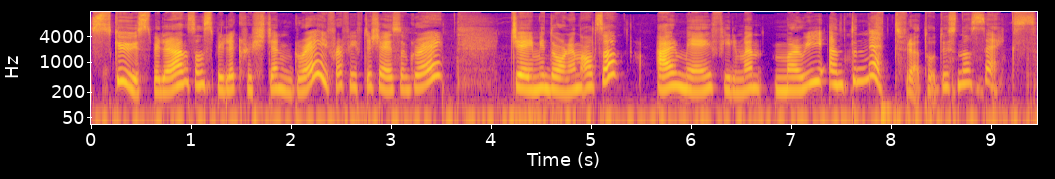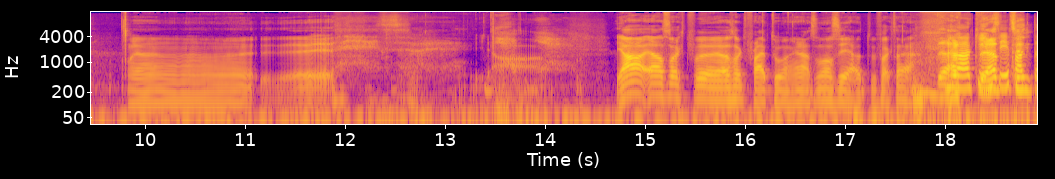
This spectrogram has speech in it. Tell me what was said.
Skuespilleren som spiller Christian Grey fra Fifty Shades of Grey, Jamie Dornan altså, er med i filmen Marie Antoinette fra 2006. Eh, eh, ja Ja, jeg har sagt, jeg har sagt fleip to ganger, jeg, så nå sier jeg fakta, jeg. Det er, det er tynn-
